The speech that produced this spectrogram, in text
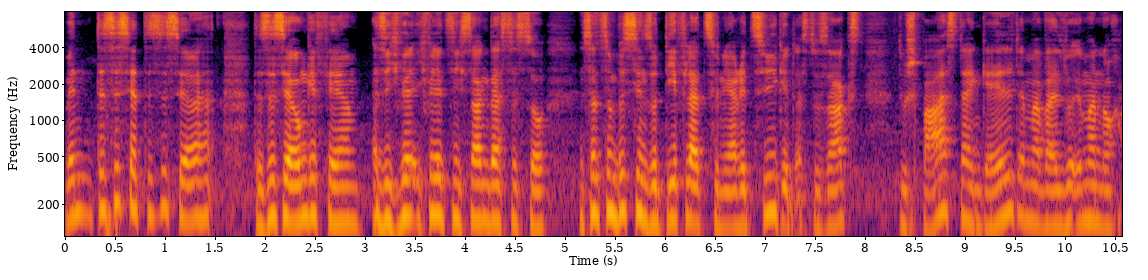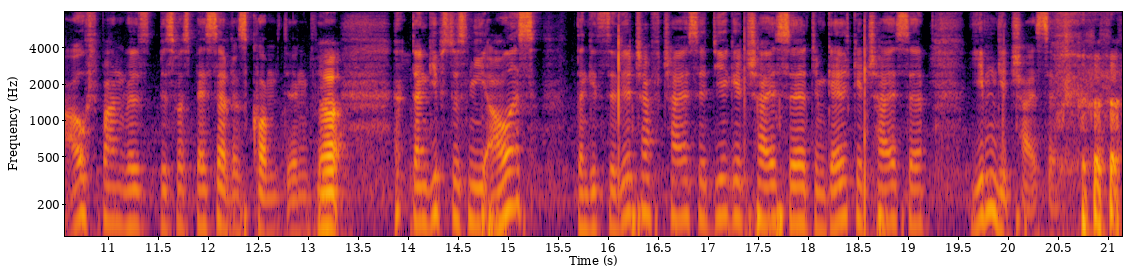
wenn, das ist ja, das ist ja, das ist ja ungefähr, also ich will, ich will jetzt nicht sagen, dass das so, es hat so ein bisschen so deflationäre Züge, dass du sagst, du sparst dein Geld immer, weil du immer noch aufsparen willst, bis was Besseres kommt irgendwie. Ja. Dann gibst du es nie aus, dann geht es der Wirtschaft scheiße, dir geht scheiße, dem Geld geht scheiße, jedem geht scheiße.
